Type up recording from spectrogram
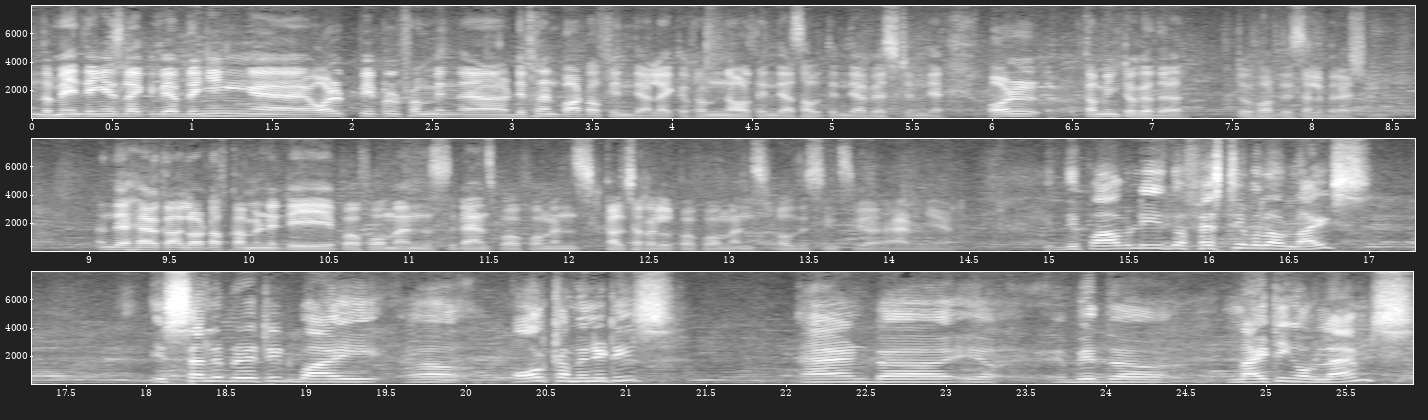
the main thing is like we are bringing uh, all people from uh, different part of India, like from North India, South India, West India, all coming together to for this celebration. And they have a lot of community performance, dance performance, cultural performance, all these things we are having here. Deepavali is the festival of lights. It's celebrated by uh, all communities and uh, with the lighting of lamps,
